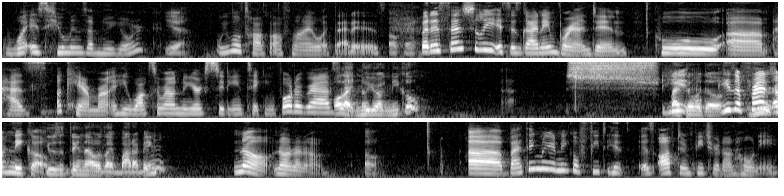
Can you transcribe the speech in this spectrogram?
What is Humans of New York? Yeah. We will talk offline what that is. Okay. But essentially, it's this guy named Brandon who um, has a camera and he walks around New York City taking photographs. oh, like New York Nico? Shh. He, Like the- the- he's a he friend was- of Nico. He was the thing that was like bada bing. no, no, no, no. Uh, but I think New York Nico fe- is often featured on HONY.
